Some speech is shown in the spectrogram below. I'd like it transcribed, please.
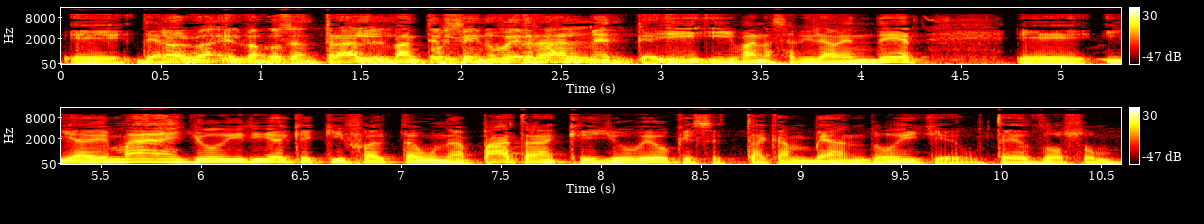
eh, de Claro, el algún- ba- el Banco Central el Banco intervino Central, verbalmente. Y, y van a salir a vender. Eh, y además yo diría que aquí falta una pata que yo veo que se está cambiando y que ustedes dos son,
